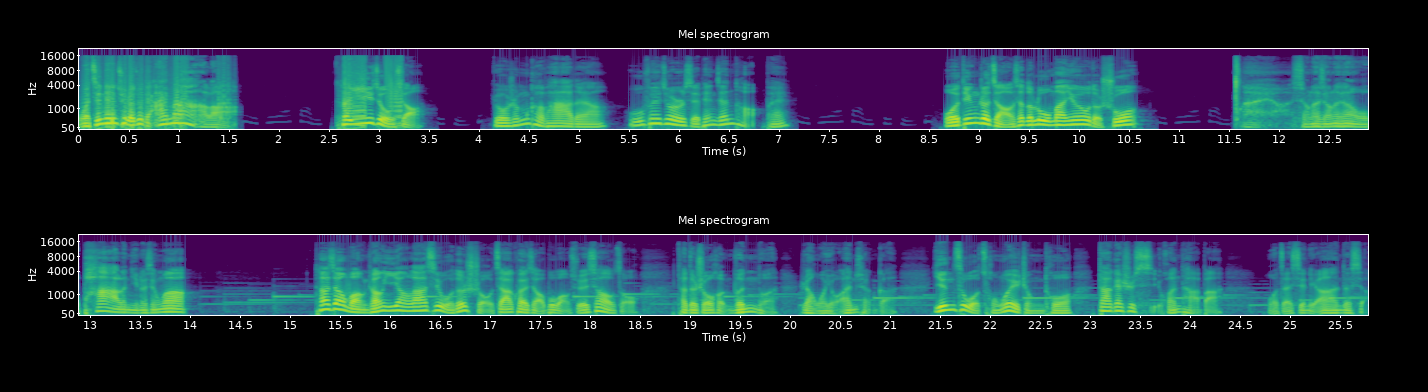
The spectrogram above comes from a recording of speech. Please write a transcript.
我今天去了就得挨骂了。他依旧笑，有什么可怕的呀？无非就是写篇检讨呗。我盯着脚下的路，慢悠悠的说：“哎呀，行了行了行了，我怕了你了，行吗？”他像往常一样拉起我的手，加快脚步往学校走。他的手很温暖，让我有安全感。因此，我从未挣脱，大概是喜欢他吧。我在心里暗暗的想。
